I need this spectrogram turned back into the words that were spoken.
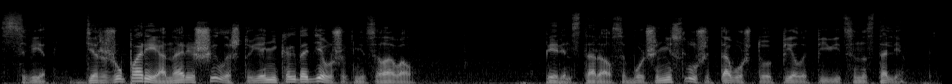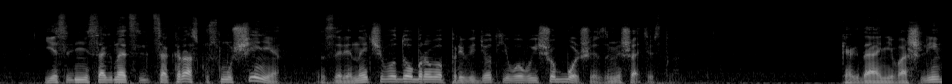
Свет, держу пари, она решила, что я никогда девушек не целовал. Перин старался больше не слушать того, что пела певица на столе. Если не согнать с лица краску смущения, Зарене чего доброго приведет его в еще большее замешательство. Когда они вошли,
